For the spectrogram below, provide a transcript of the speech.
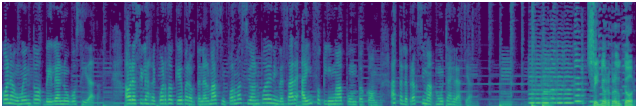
con aumento de la nubosidad. Ahora sí les recuerdo que para obtener más información pueden ingresar a infoclima.com. Hasta la próxima, muchas gracias. Señor productor,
